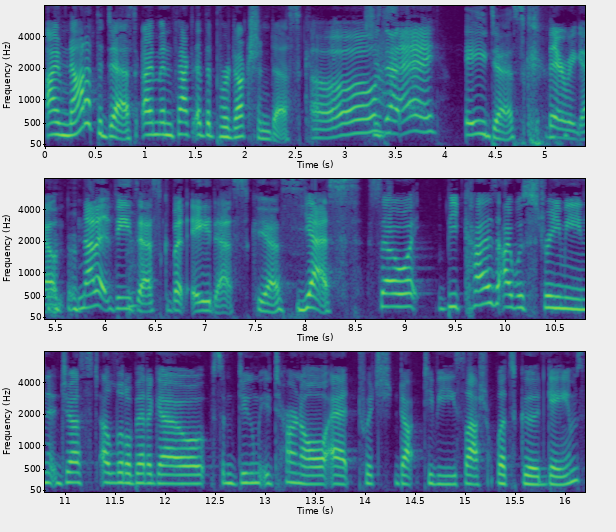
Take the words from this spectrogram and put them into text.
I'm not at the desk. I'm, in fact, at the production desk. Oh, She's at- hey. A desk. There we go. not at the desk, but a desk. Yes. Yes. So, because I was streaming just a little bit ago some Doom Eternal at twitch.tv slash what's good games,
